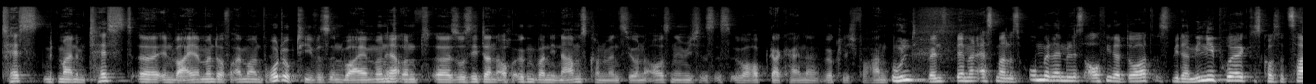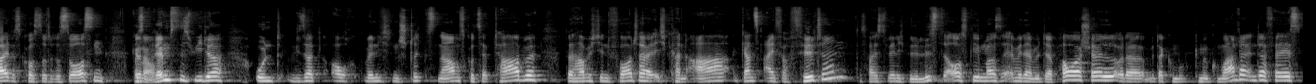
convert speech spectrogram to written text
Test, mit meinem Test-Environment auf einmal ein produktives Environment Ja. und äh, so sieht dann auch irgendwann die Namenskonvention aus, nämlich es ist überhaupt gar keine wirklich vorhanden. Und wenn, wenn man erstmal das umbenennen will, ist auch wieder dort, ist wieder ein Mini-Projekt, es kostet Zeit, es kostet Ressourcen, das Genau. bremst nicht wieder. Und wie gesagt, auch wenn ich ein striktes Namenskonzept habe, dann habe ich den Vorteil, ich kann A, ganz einfach filtern. Das heißt, wenn ich mir eine Liste ausgeben lasse, entweder mit der PowerShell oder mit der Com- Commander-Interface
